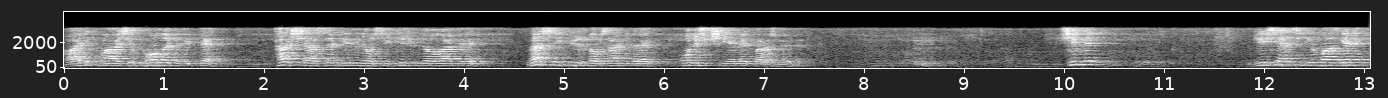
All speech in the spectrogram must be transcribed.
aylık maaşı fonla birlikte taş yağsa 1 milyon 800 milyon olan biri nasıl 290 bin lira 13 kişi yemek parasını öder? Şimdi diyeceğiz ki Yılmaz gene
